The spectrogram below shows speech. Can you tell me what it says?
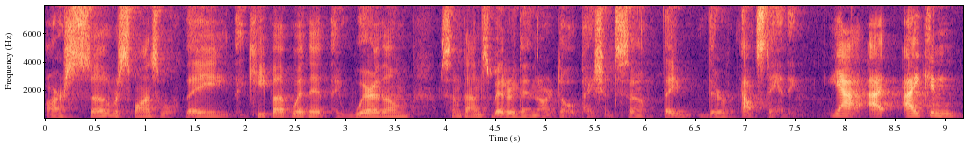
are so responsible. They they keep up with it. They wear them sometimes better than our adult patients. So they they're outstanding. Yeah, I, I can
